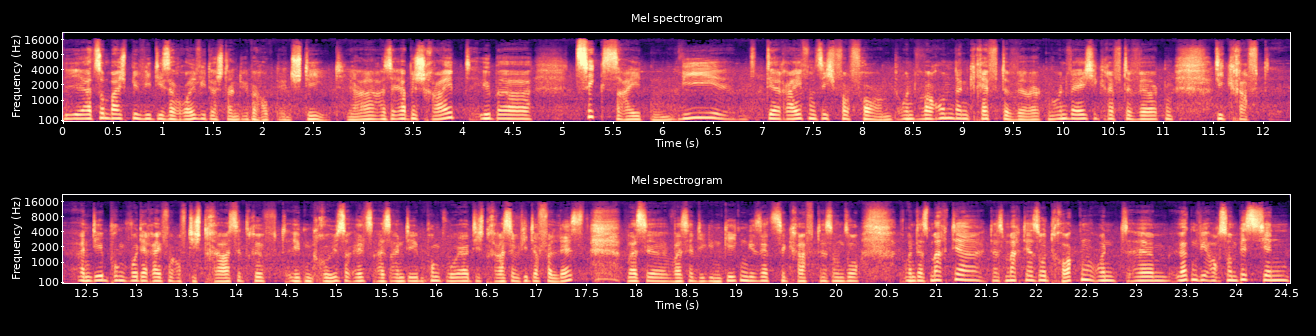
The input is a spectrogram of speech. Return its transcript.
Ja, zum Beispiel, wie dieser Rollwiderstand überhaupt entsteht. Ja, also er beschreibt über zig Seiten, wie der Reifen sich verformt und warum dann Kräfte wirken und welche Kräfte wirken. Die Kraft an dem Punkt, wo der Reifen auf die Straße trifft, eben größer ist als an dem Punkt, wo er die Straße wieder verlässt, was ja, was ja die entgegengesetzte Kraft ist und so. Und das macht er, das macht er so trocken und ähm, irgendwie auch so ein bisschen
